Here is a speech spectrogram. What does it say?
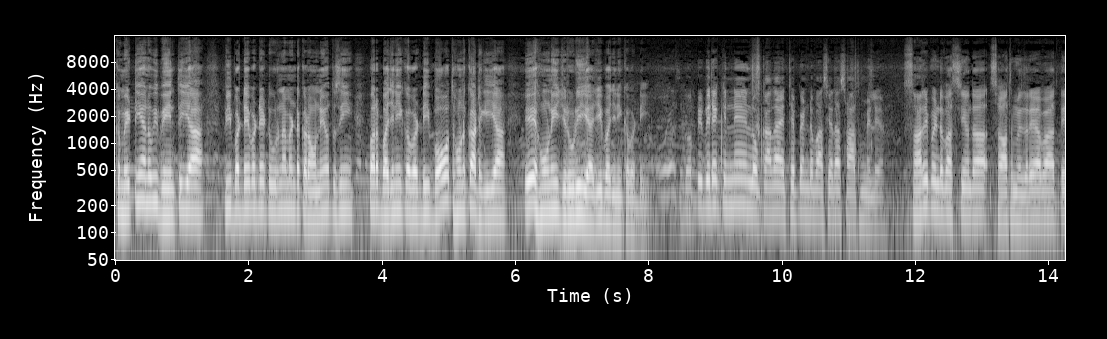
ਕਮੇਟੀਆਂ ਨੂੰ ਵੀ ਬੇਨਤੀ ਆ ਵੀ ਵੱਡੇ ਵੱਡੇ ਟੂਰਨਾਮੈਂਟ ਕਰਾਉਨੇ ਹੋ ਤੁਸੀਂ, ਪਰ ਵਜਨੀ ਕਬੱਡੀ ਬਹੁਤ ਹੁਣ ਘਟ ਗਈ ਆ, ਇਹ ਹੋਣੀ ਜ਼ਰੂਰੀ ਆ ਜੀ ਵਜਨੀ ਕਬੱਡੀ। ਗੋਪੀ ਵੀਰੇ, ਕਿੰਨੇ ਲੋਕਾਂ ਦਾ ਇੱਥੇ ਪਿੰਡ ਵਾਸੀਆਂ ਦਾ ਸਾਥ ਮਿਲਿਆ? ਸਾਰੇ ਪਿੰਡ ਵਾਸੀਆਂ ਦਾ ਸਾਥ ਮਿਲ ਰਿਹਾ ਵਾ ਤੇ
